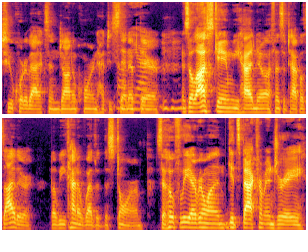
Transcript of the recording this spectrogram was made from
two quarterbacks and John O'Korn had to stand Oh, up yeah. there. Mhm. And so last game, we had no offensive tackles either, but we kind of weathered the storm. So hopefully everyone gets back from injury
